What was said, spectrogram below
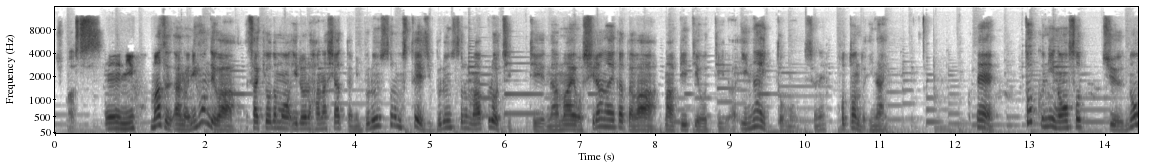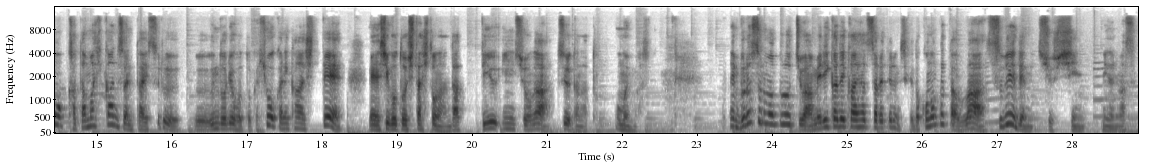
します。えー、にまずあの、日本では先ほどもいろいろ話し合ったように、ブルーンストロームステージ、ブルーンストロームアプローチっていう名前を知らない方は、まあ、PTOT ではいないと思うんですよね。ほとんどいない。で、特に脳卒中の肩麻痺患者さんに対する運動療法とか評価に関して、え、仕事をした人なんだっていう印象が強いかなと思います。でブルーストロムアプローチはアメリカで開発されてるんですけど、この方はスウェーデン出身になります。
